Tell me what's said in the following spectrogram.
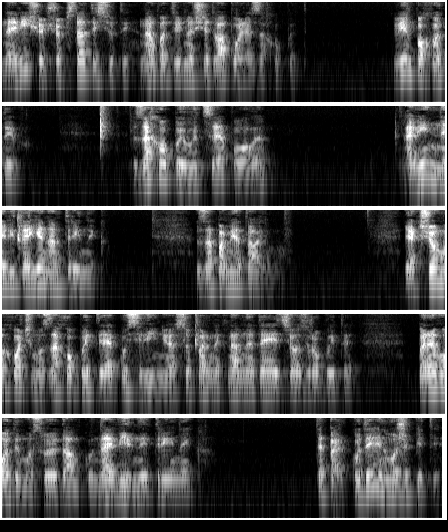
Навіщо? Щоб стати сюди. Нам потрібно ще два поля захопити. Він походив. Захопили це поле, а він не віддає нам трійник. Запам'ятаємо. Якщо ми хочемо захопити якусь лінію, а суперник нам не дає цього зробити, переводимо свою дамку на вільний трійник. Тепер, куди він може піти?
